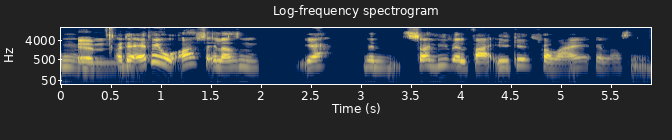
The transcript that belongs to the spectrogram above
Mm. Øhm, og det er det jo også, eller sådan, ja, men så alligevel bare ikke for mig. Eller sådan.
